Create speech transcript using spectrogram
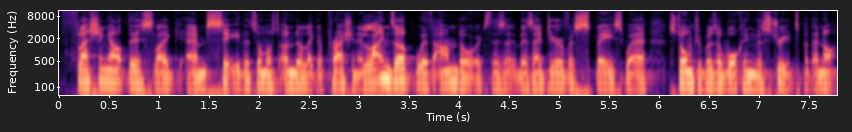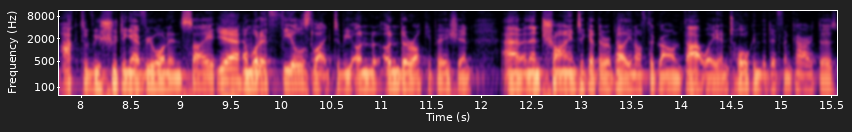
fleshing out this like um, city that's almost under like oppression, it lines up with Andor. It's this this idea of a space where stormtroopers are walking the streets, but they're not actively shooting everyone in sight. Yeah. and what it feels like to be under, under occupation, um, and then trying to get the rebellion off the ground that way, and talking to different characters,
